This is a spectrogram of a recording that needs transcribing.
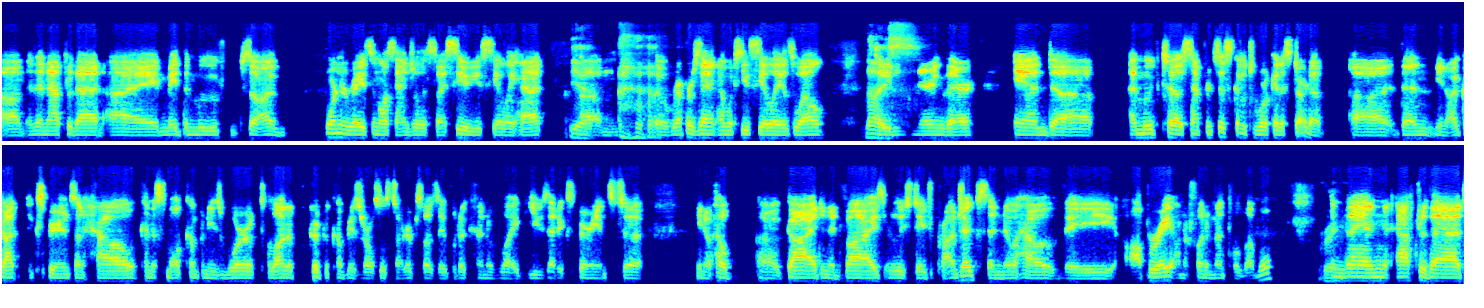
Um, and then after that, I made the move. So I'm born and raised in Los Angeles, so I see a UCLA hat. Yeah. Um, so represent, I went to UCLA as well. Nice. Studied engineering there. And uh, I moved to San Francisco to work at a startup uh, then you know I got experience on how kind of small companies worked. A lot of crypto companies are also startups, so I was able to kind of like use that experience to you know help uh, guide and advise early stage projects and know how they operate on a fundamental level. Right. And then after that,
